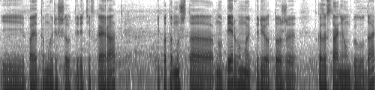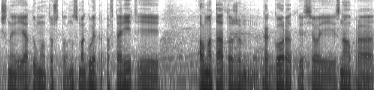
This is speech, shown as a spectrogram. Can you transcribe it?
И поэтому решил перейти в Кайрат. И потому что, ну, первый мой период тоже в Казахстане он был удачный. Я думал то, что, ну, смогу это повторить. И Алмата тоже как город и все. И знал про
